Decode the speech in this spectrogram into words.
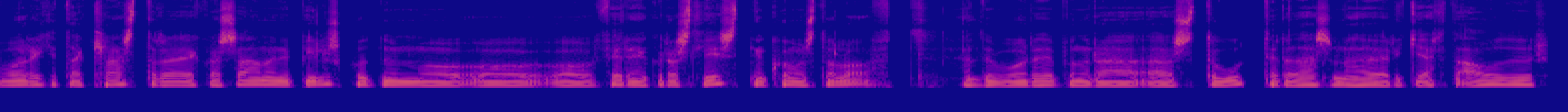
voru ekkert að klastra eitthvað saman í bílskotnum og, og, og fyrir einhverja slistni komast á loft. Heldur voru þeir búin að, stútira það sem hefur verið gert áður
